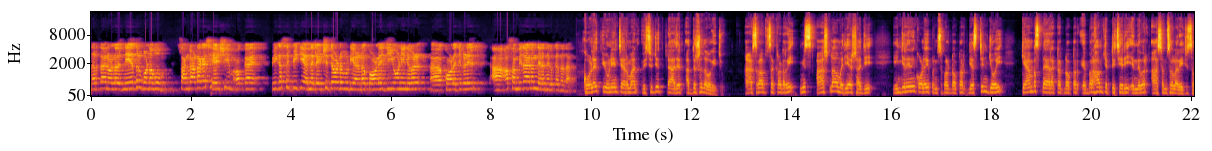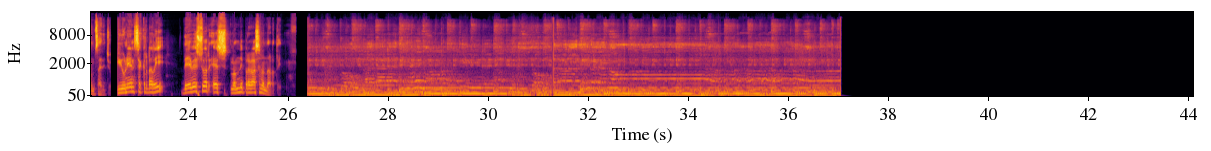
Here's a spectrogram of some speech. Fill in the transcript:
നിർത്താനുള്ള നേതൃഗുണവും സംഘാടക ശേഷിയും ഒക്കെ വികസിപ്പിക്കുക എന്ന ലക്ഷ്യത്തോടു കൂടിയാണ് കോളേജ് യൂണിയനുകൾ കോളേജുകളിൽ അസംവിധാനം നിലനിൽക്കുന്നത്. College union chairman Vishwajith Rajan അധ്യക്ഷത വഹിച്ചു. Arts club secretary miss Ashna Maria Shaji engineering college principal doctor Justin Joy campus director doctor Abraham Chettissery എന്നിവർ ആശംസകൾ അറിയിച്ചു സംസാരിച്ചു. യൂണിയൻ സെക്രട്ടറി ദേവേശ്വർ എച്ച് നന്ദി പ്രകാശനം നടത്തി.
